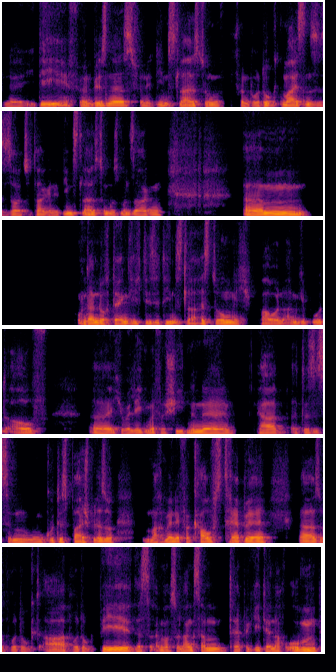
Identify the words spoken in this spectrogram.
eine Idee für ein Business, für eine Dienstleistung, für ein Produkt. Meistens ist es heutzutage eine Dienstleistung, muss man sagen. Ähm, und dann durchdenke ich diese Dienstleistung, ich baue ein Angebot auf, äh, ich überlege mir verschiedene, ja, das ist ein gutes Beispiel, also machen wir eine Verkaufstreppe, ja, so Produkt A, Produkt B, das einfach so langsam, Treppe geht ja nach oben,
